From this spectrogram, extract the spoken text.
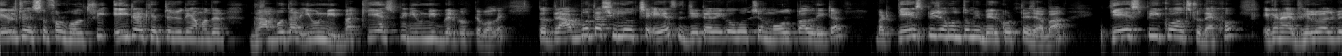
L two SO four whole three এইটার ক্ষেত্রে যদি আমাদের দ্রাব্যতার ইউনিট বা কেএসপির ইউনিট বের করতে বলে, তো দ্রাব্যতা ছিল হচ্ছে এস যেটার একক হচ্ছে mole per litre. But KSP যখন তুমি বের করতে যাবা কেএসপি ইকুয়ালস টু দেখো এখানে ভ্যালু আসবে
